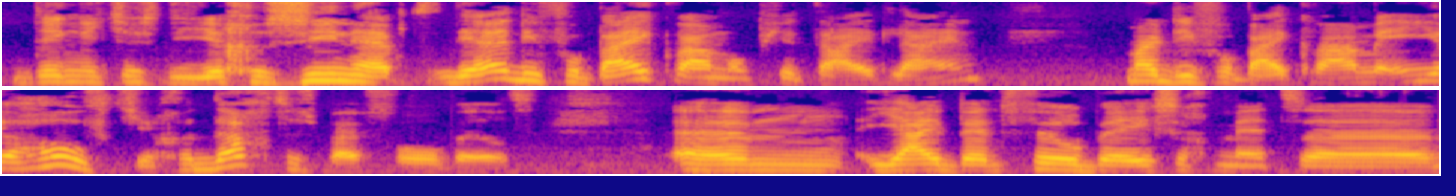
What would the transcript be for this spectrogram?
dingetjes die je gezien hebt, die, die voorbij kwamen op je tijdlijn. Maar die voorbij kwamen in je hoofd, je gedachten bijvoorbeeld. Um, jij bent veel bezig met uh,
